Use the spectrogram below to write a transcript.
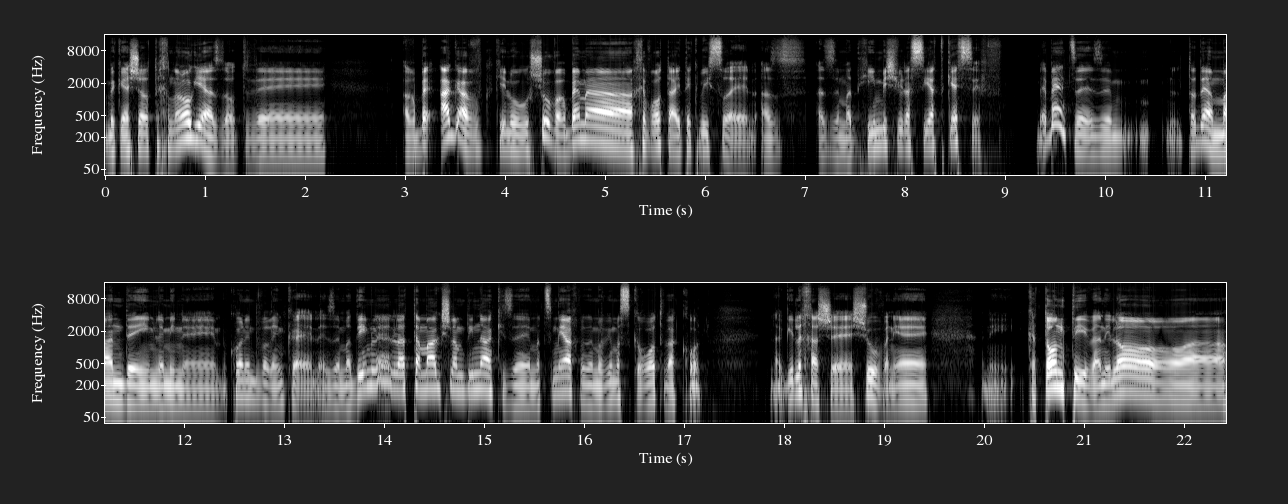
בקשר לטכנולוגיה הזאת, והרבה, אגב, כאילו, שוב, הרבה מהחברות ההייטק בישראל, אז, אז זה מדהים בשביל עשיית כסף. באמת, זה, זה, אתה יודע, מאנדאים למיניהם, כל מיני דברים כאלה. זה מדהים לתמ"ג של המדינה, כי זה מצמיח וזה מביא משכורות והכול. להגיד לך ששוב, אני, אני קטונתי ואני לא,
